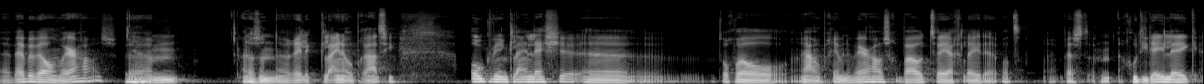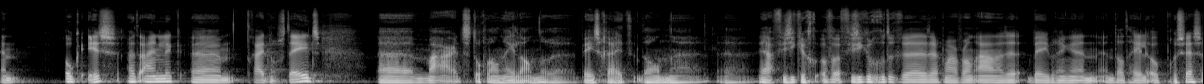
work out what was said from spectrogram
uh, we hebben wel een warehouse. Ja. Um, dat is een redelijk kleine operatie. Ook weer een klein lesje. toch wel ja, op een gegeven moment een warehouse gebouwd, twee jaar geleden. Wat best een goed idee leek en ook is uiteindelijk. Um, het draait nog steeds. Uh, maar het is toch wel een hele andere bezigheid dan uh, uh, ja, fysieke, of, fysieke goederen zeg maar, van A naar de B brengen. En, en dat hele ook proces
